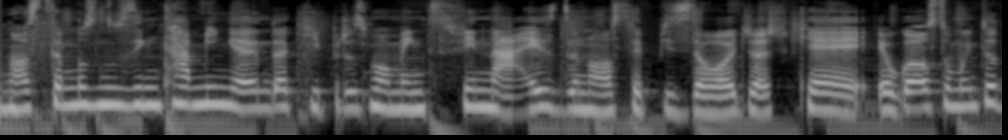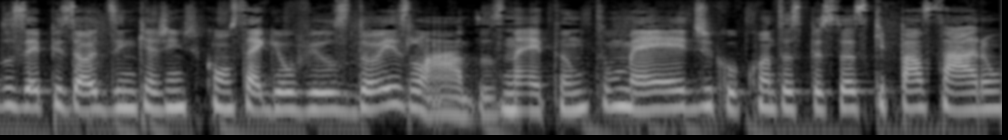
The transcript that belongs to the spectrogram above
Nós estamos nos encaminhando aqui para os momentos finais do nosso episódio. Acho que é. Eu gosto muito dos episódios em que a gente consegue ouvir os dois lados, né? Tanto o médico quanto as pessoas que passaram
